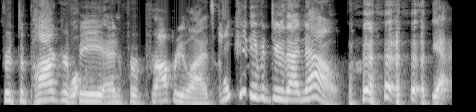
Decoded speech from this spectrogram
for topography and for property lines. I couldn't even do that now. Yeah,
